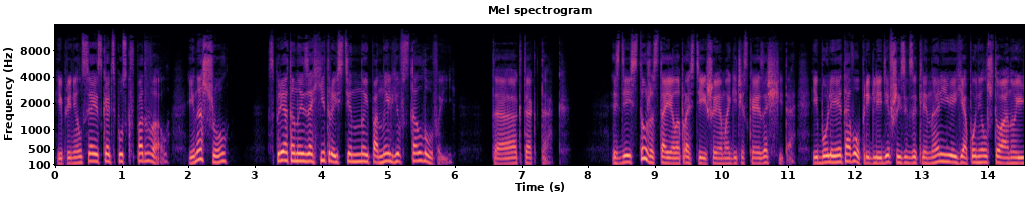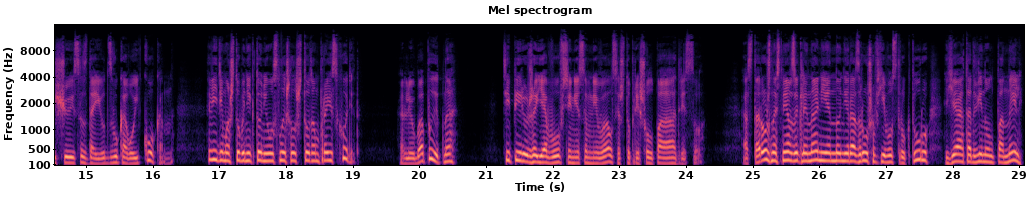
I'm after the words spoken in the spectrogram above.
и принялся искать спуск в подвал. И нашел. Спрятанный за хитрой стенной панелью в столовой. Так, так, так. Здесь тоже стояла простейшая магическая защита, и более того, приглядевшись к заклинанию, я понял, что оно еще и создает звуковой кокон. Видимо, чтобы никто не услышал, что там происходит. Любопытно. Теперь уже я вовсе не сомневался, что пришел по адресу. Осторожно сняв заклинание, но не разрушив его структуру, я отодвинул панель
